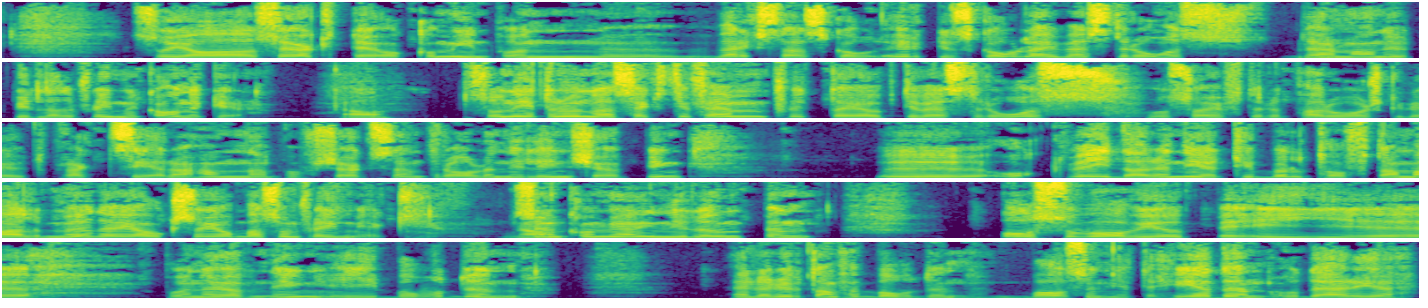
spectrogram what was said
Så jag sökte och kom in på en uh, verkstadsskola, yrkesskola i Västerås där mm. man utbildade flygmekaniker. Ja. Så 1965 flyttade jag upp till Västerås och så efter ett par år skulle jag ut och praktisera, hamna på försökscentralen i Linköping uh, och vidare ner till Bulltofta, Malmö där jag också jobbar som flygmek. Ja. Sen kom jag in i lumpen Och så var vi uppe i, eh, på en övning i Boden, eller utanför Boden. Basen heter Heden och där är,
